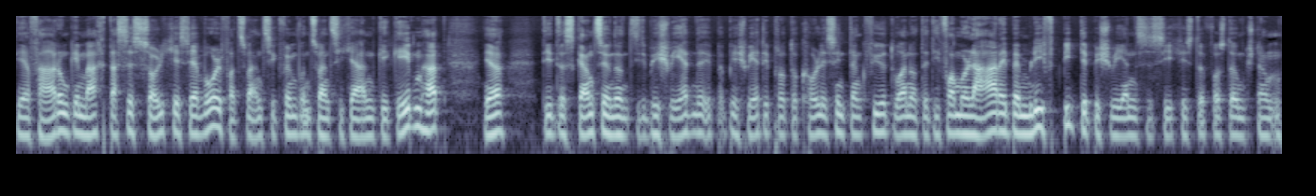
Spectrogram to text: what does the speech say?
die Erfahrung gemacht, dass es solche sehr wohl vor 20, 25 Jahren gegeben hat, ja, die das Ganze und die Beschwerde, Beschwerdeprotokolle sind dann geführt worden oder die Formulare beim Lift, bitte beschweren Sie sich, ist da fast umgestanden.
